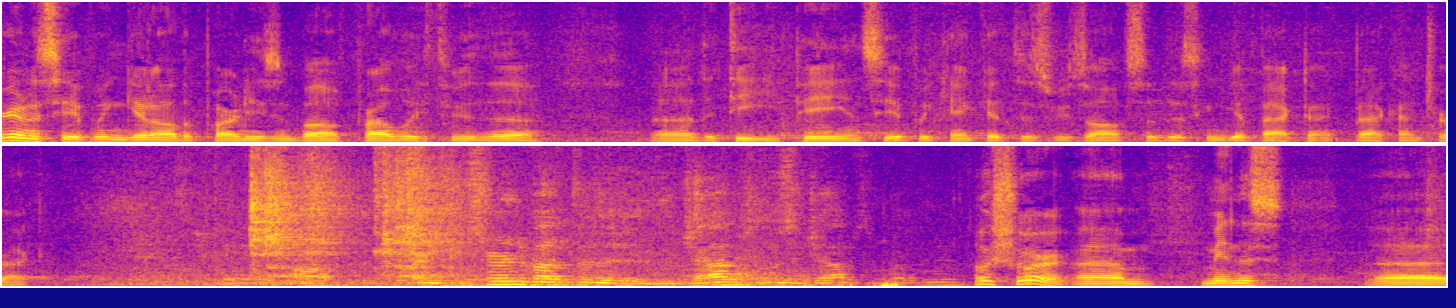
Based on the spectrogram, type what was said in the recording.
going to see if we can get all the parties involved, probably through the, uh, the DEP, and see if we can't get this resolved so this can get back, on- back on track. Uh, Are you concerned about the, the jobs, losing jobs and revenue? Oh, sure. Um, I mean, this, uh,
